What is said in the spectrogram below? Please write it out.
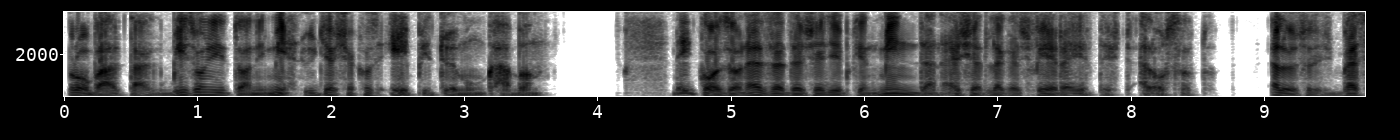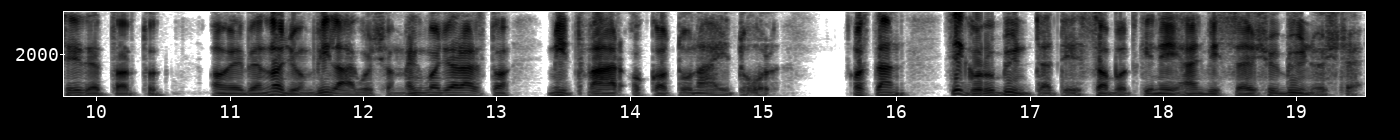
próbálták bizonyítani, milyen ügyesek az építőmunkában. Nikolson ezredes egyébként minden esetleges félreértést eloszlatott. Először is beszédet tartott, amelyben nagyon világosan megmagyarázta, mit vár a katonáitól. Aztán szigorú büntetés szabott ki néhány visszaeső bűnösre,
